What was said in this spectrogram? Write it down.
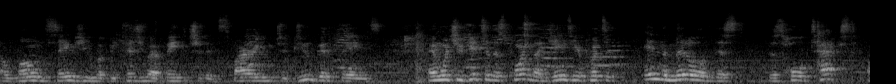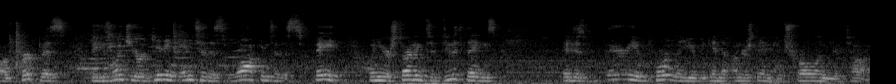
alone saves you. But because you have faith, it should inspire you to do good things. And once you get to this point, like James here puts it in the middle of this this whole text on purpose, because once you're getting into this walk, into this faith, when you're starting to do things, it is very important that you begin to understand controlling your tongue.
